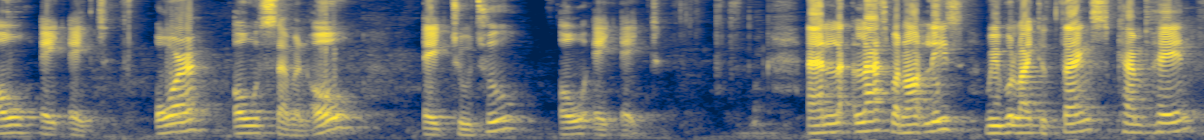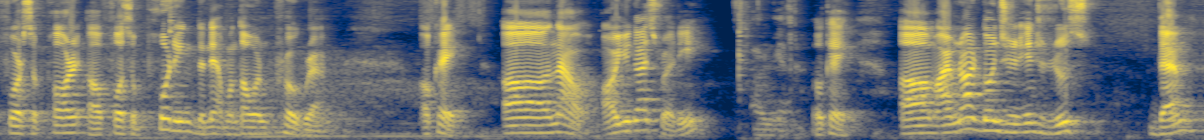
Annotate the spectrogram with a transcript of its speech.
088 or 070 822 088. And last but not least, we would like to thanks campaign for support uh, for supporting the Neak Bontorvein program. Okay, uh, now are you guys ready? Okay, um, I'm not going to introduce them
